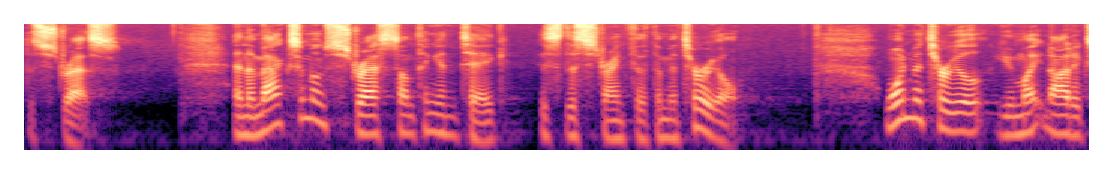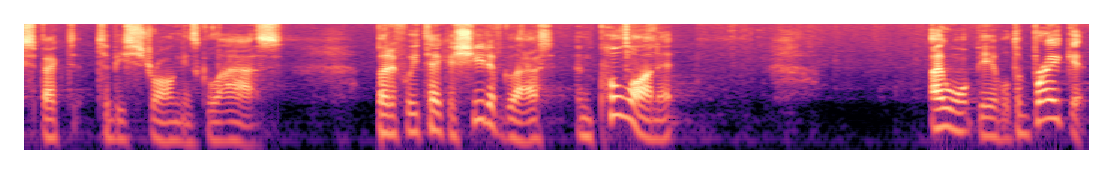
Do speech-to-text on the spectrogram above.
the stress. And the maximum stress something can take is the strength of the material. One material you might not expect to be strong is glass. But if we take a sheet of glass and pull on it, I won't be able to break it.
